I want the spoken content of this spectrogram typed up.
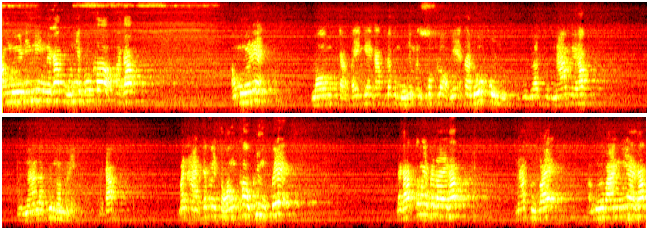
ทำมือนิ่งๆนะครับหมุนให้ครบรอบนะครับ เอามือเนี่ยลองจับไปอย่างเงี้ยครับ แล้วก็หมุนให้มันครบรอบเนี้ยถ้ารู้อุ่นอุ่นแล้วจุ่มน้ำเลยครับจุ่มน้ำแล้วขึ้นมาใหม่นะครับ มันอาจจะไม่สองเข้าครึ่งเป๊ะนะครับ ก็ไม่เป็นไรครับนะฝึกไว้เอามือวางงเงี้ยครับ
